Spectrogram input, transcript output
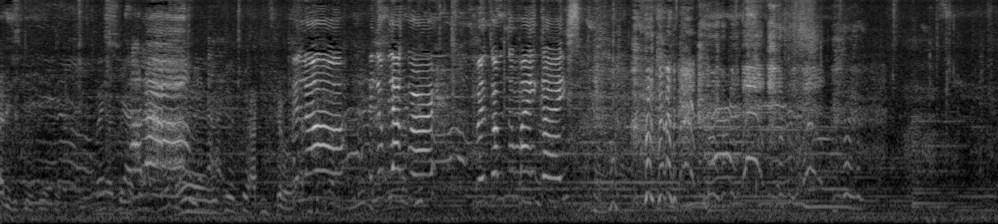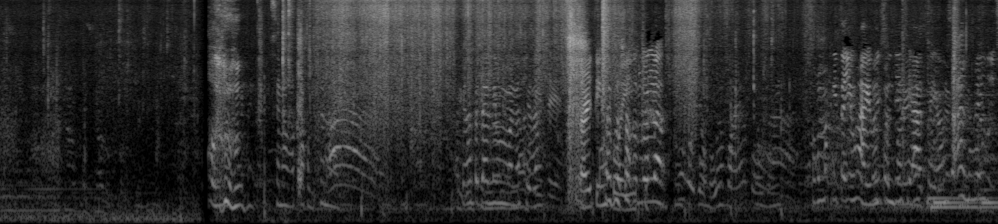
Hello! Hello vlogger! Welcome to my guys! Starting point. So kung makita yung highways, hindi si ate yun. Saan highways?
